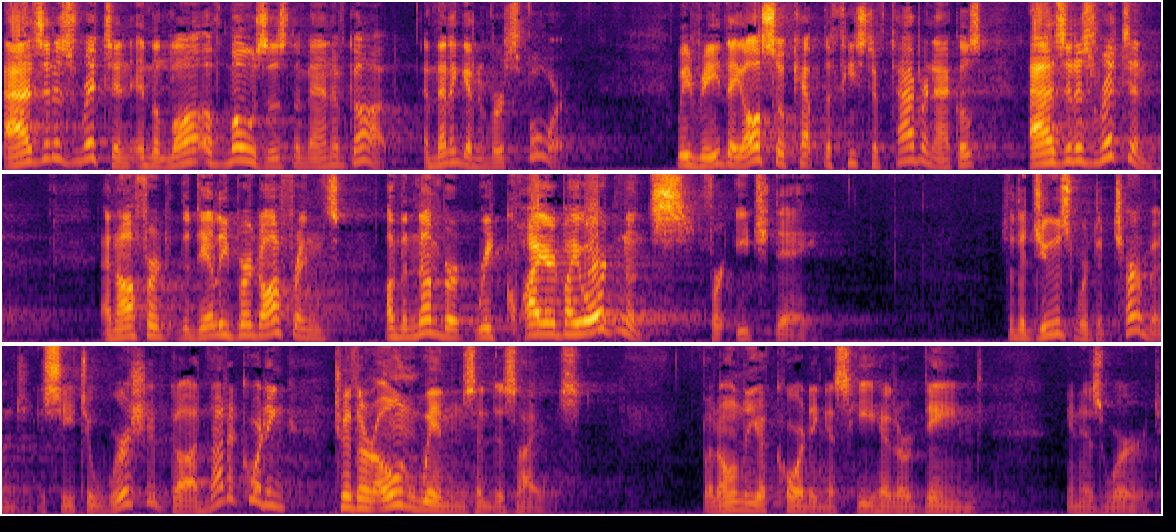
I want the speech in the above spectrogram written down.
as it is written in the law of Moses, the man of God. And then again in verse 4, we read they also kept the Feast of Tabernacles, as it is written, and offered the daily burnt offerings on the number required by ordinance for each day. So the Jews were determined, you see, to worship God not according to their own whims and desires, but only according as He had ordained in His Word.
